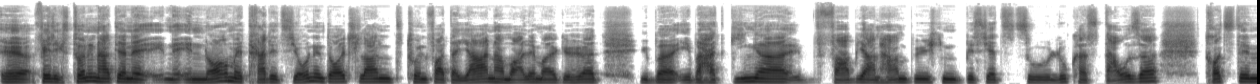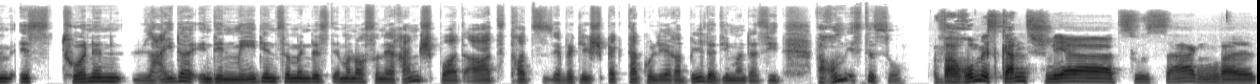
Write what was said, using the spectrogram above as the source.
Äh, Felix, Turnen hat ja eine, eine, enorme Tradition in Deutschland. Turnvater Jan haben wir alle mal gehört, über Eberhard Ginger, Fabian Hambüchen bis jetzt zu Lukas Dauser. Trotzdem ist Turnen leider in den Medien zumindest immer noch so eine Randsportart, trotz der wirklich spektakulärer Bilder, die man da sieht. Warum ist es so? Warum ist ganz schwer zu sagen, weil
